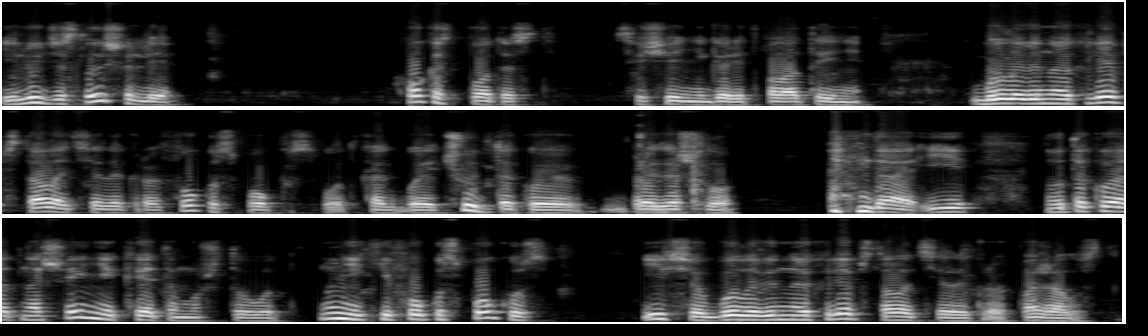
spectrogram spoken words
И люди слышали хокест потест, священник говорит по латыни. Было вино и хлеб, стало тело и кровь. Фокус-покус. Вот как бы чудо такое произошло. да, и вот такое отношение к этому, что вот, ну, некий фокус-покус, и все, было вино и хлеб, стало тело и кровь, пожалуйста.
